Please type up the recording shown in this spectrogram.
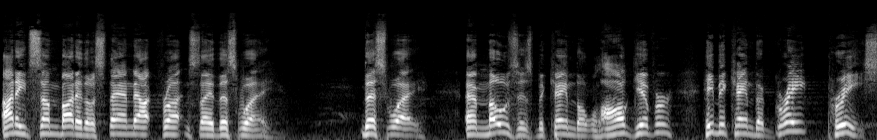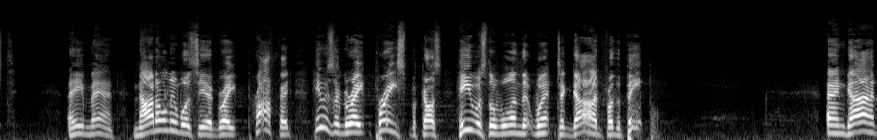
I need somebody that'll stand out front and say, This way, this way. And Moses became the lawgiver, he became the great priest. Amen. Not only was he a great prophet, he was a great priest because he was the one that went to God for the people. And God,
